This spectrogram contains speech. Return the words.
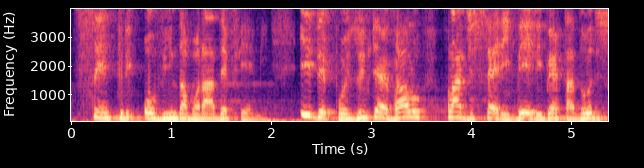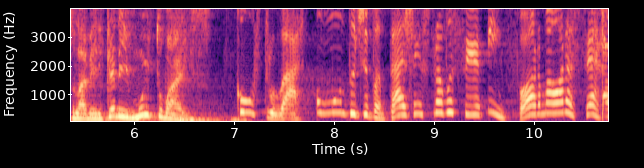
sempre ouvindo a Morada FM. E depois do intervalo, falar de Série B, Libertadores, Sul-Americana e muito mais. Constrular um mundo de vantagens para você. Informa a hora certa.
